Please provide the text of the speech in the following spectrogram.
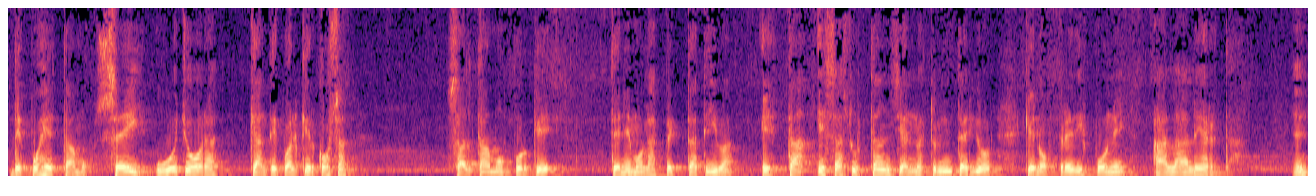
después estamos seis u ocho horas que ante cualquier cosa saltamos porque tenemos la expectativa, está esa sustancia en nuestro interior que nos predispone a la alerta. ¿eh?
